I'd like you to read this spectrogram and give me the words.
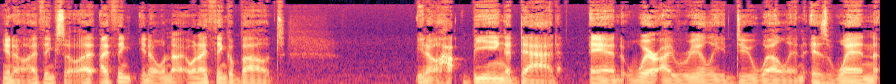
You know, I think so. I, I think, you know, when I, when I think about, you know, how, being a dad and where I really do well in is when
